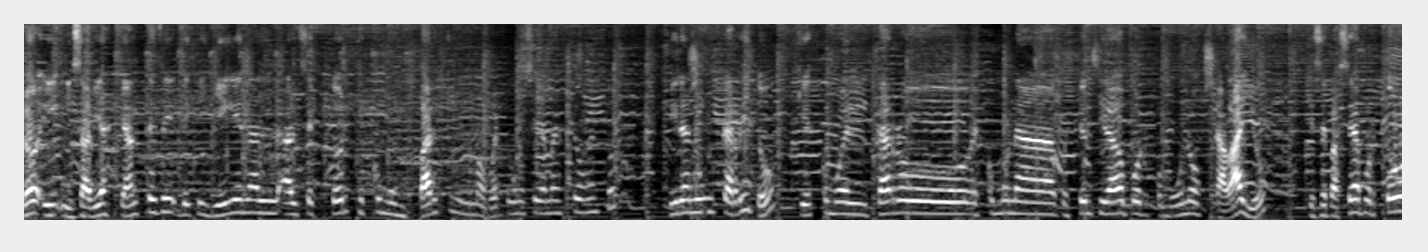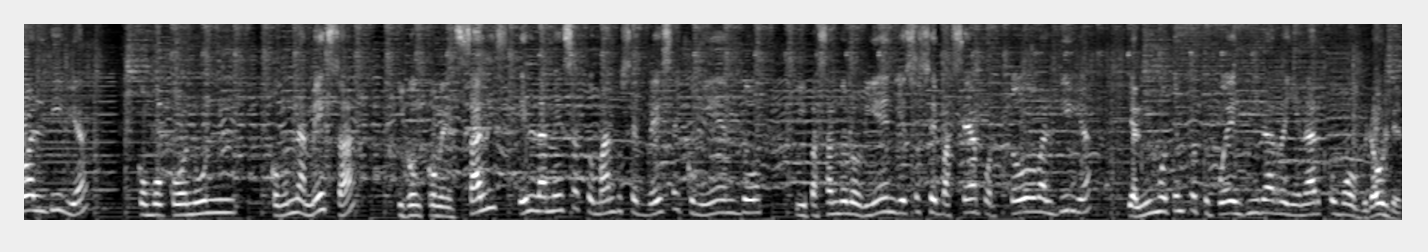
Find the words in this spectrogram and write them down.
No, y, sabías que antes de, que lleguen al, al sector, que es como un parque, no me acuerdo cómo se llama en este momento, tiran un carrito, que es como el carro, es como una cuestión tirado por como unos caballos, que se pasea por todo Valdivia, como con un, como una mesa y con comensales en la mesa tomando cerveza y comiendo y pasándolo bien y eso se pasea por todo Valdivia y al mismo tiempo tú puedes ir a rellenar como growler,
